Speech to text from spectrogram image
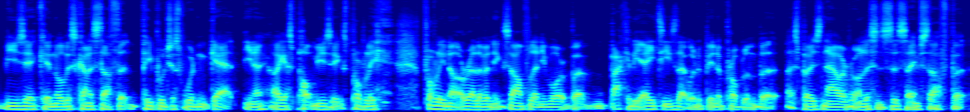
music and all this kind of stuff that people just wouldn't get. You know, I guess pop music's probably probably not a relevant example anymore, but back in the eighties that would have been a problem. But I suppose now everyone listens to the same stuff. But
